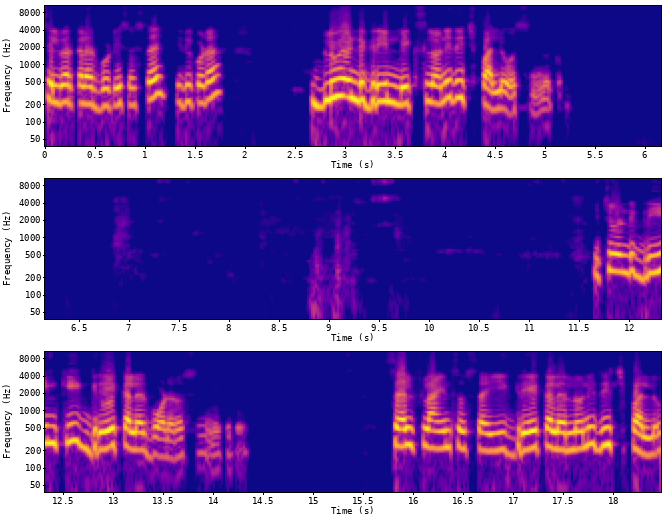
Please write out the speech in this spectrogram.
సిల్వర్ కలర్ బూటీస్ వస్తాయి. ఇది కూడా బ్లూ అండ్ గ్రీన్ మిక్స్లోని రిచ్ పళ్ళు వస్తుంది. మీకు ఇది చూడండి గ్రీన్కి గ్రే కలర్ బార్డర్ వస్తుంది మీకు ఇది సెల్ఫ్ లైన్స్ వస్తాయి గ్రే కలర్లోని రిచ్ పళ్ళు.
